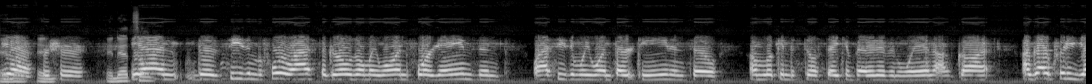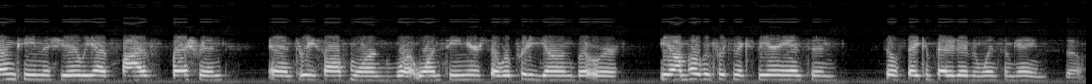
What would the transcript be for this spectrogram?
And, yeah, uh, for sure. And that's Yeah, and the season before last, the girls only won four games, and last season we won 13, and so I'm looking to still stay competitive and win. I've got I've got a pretty young team this year. We have five freshmen and three sophomore and what one senior, so we're pretty young, but we're you know I'm hoping for some experience and still stay competitive and win some games. So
